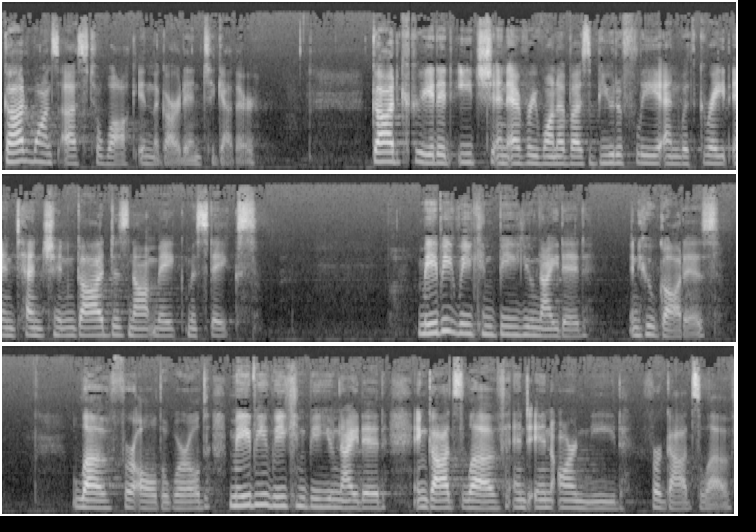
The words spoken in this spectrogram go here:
God wants us to walk in the garden together. God created each and every one of us beautifully and with great intention. God does not make mistakes. Maybe we can be united in who God is love for all the world. Maybe we can be united in God's love and in our need for God's love.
